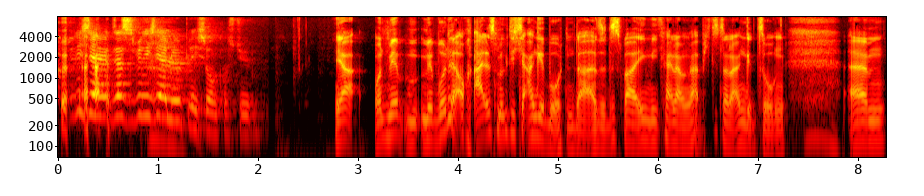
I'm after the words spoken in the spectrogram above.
Finde ich sehr, das finde ich sehr löblich, so ein Kostüm. Ja, und mir, mir wurde auch alles Mögliche angeboten da. Also das war irgendwie, keine Ahnung, habe ich das dann angezogen. Ähm,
